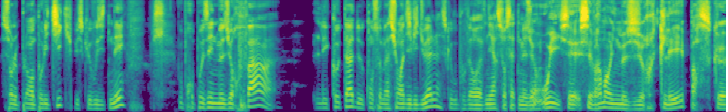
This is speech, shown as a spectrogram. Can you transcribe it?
sur le plan politique, puisque vous y tenez. Vous proposez une mesure phare, les quotas de consommation individuelle. Est-ce que vous pouvez revenir sur cette mesure? Oui, c'est vraiment une mesure clé parce que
